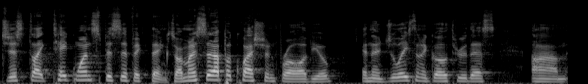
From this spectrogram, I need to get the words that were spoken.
just like take one specific thing. So I'm going to set up a question for all of you, and then Julie's going to go through this. Um,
